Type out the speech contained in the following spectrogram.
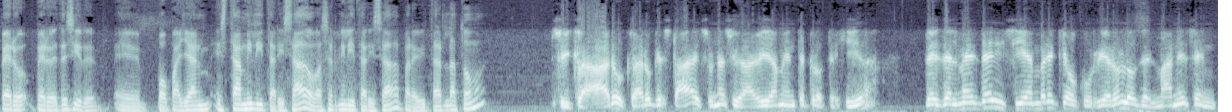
Pero, pero es decir, eh, Popayán está militarizado, va a ser militarizada para evitar la toma. Sí, claro, claro que está. Es una ciudad debidamente protegida. Desde el mes de diciembre que ocurrieron los desmanes en,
